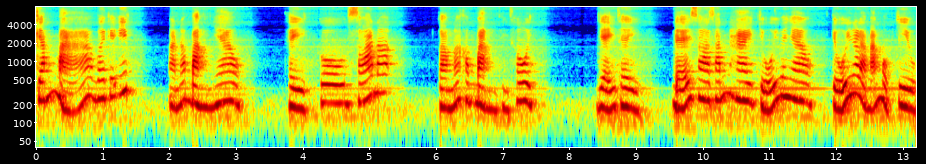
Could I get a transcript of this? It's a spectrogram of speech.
chấm mã với cái ít mà nó bằng nhau thì cô xóa nó còn nó không bằng thì thôi. Vậy thì để so sánh hai chuỗi với nhau chuỗi nó là mảng một chiều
